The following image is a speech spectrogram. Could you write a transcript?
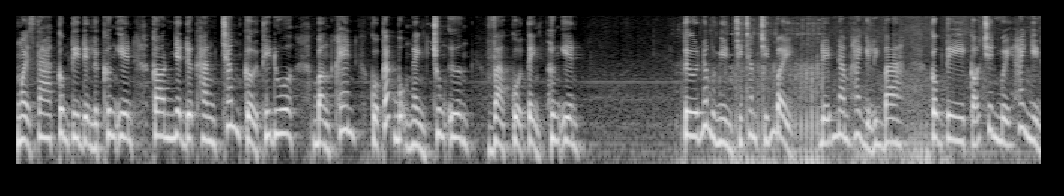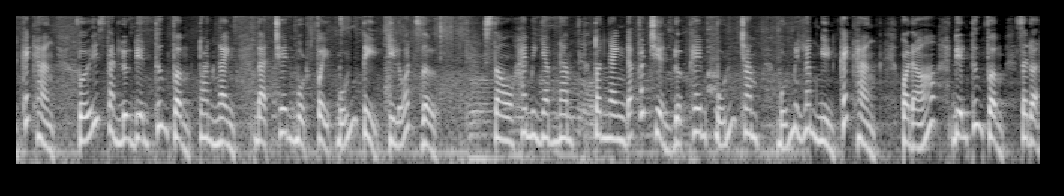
Ngoài ra, công ty Điện lực Hưng Yên còn nhận được hàng trăm cờ thi đua bằng khen của các bộ ngành trung ương và của tỉnh Hưng Yên. Từ năm 1997 đến năm 2003, công ty có trên 12.000 khách hàng với sản lượng điện thương phẩm toàn ngành đạt trên 1,4 tỷ kWh. Sau 25 năm, toàn ngành đã phát triển được thêm 445.000 khách hàng. Qua đó, điện thương phẩm giai đoạn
